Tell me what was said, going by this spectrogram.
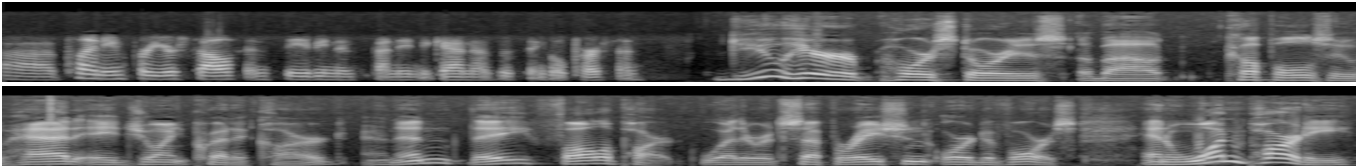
uh, planning for yourself and saving and spending again as a single person. Do you hear horror stories about couples who had a joint credit card and then they fall apart, whether it's separation or divorce, and one party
